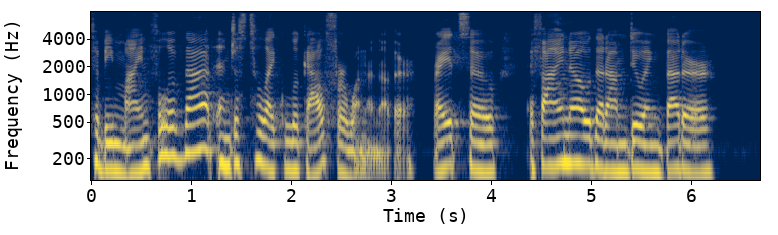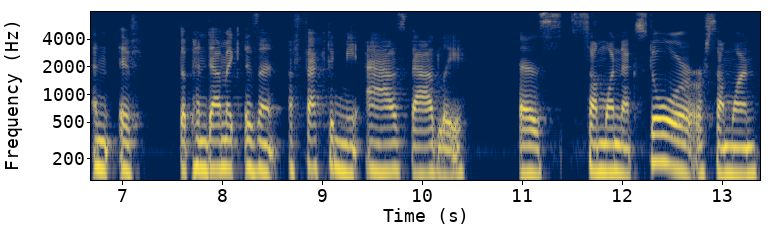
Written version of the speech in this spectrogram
to be mindful of that and just to like look out for one another, right? So if I know that I'm doing better and if the pandemic isn't affecting me as badly as someone next door or someone,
